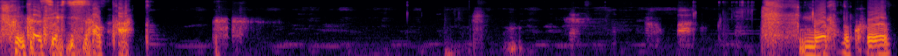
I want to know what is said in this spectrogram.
Fantasia de sapato. Bota no corpo.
